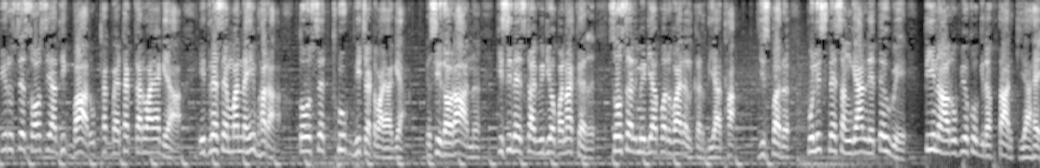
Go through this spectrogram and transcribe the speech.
फिर उससे सौ से अधिक बार उठक बैठक करवाया गया। इतने से मन नहीं भरा तो उससे थूक भी चटवाया गया। इसी दौरान किसी ने इसका वीडियो बनाकर सोशल मीडिया पर वायरल कर दिया था, जिस पर पुलिस ने संज्ञान लेते हुए तीन आरोपियों को गिरफ़्तार किया है।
